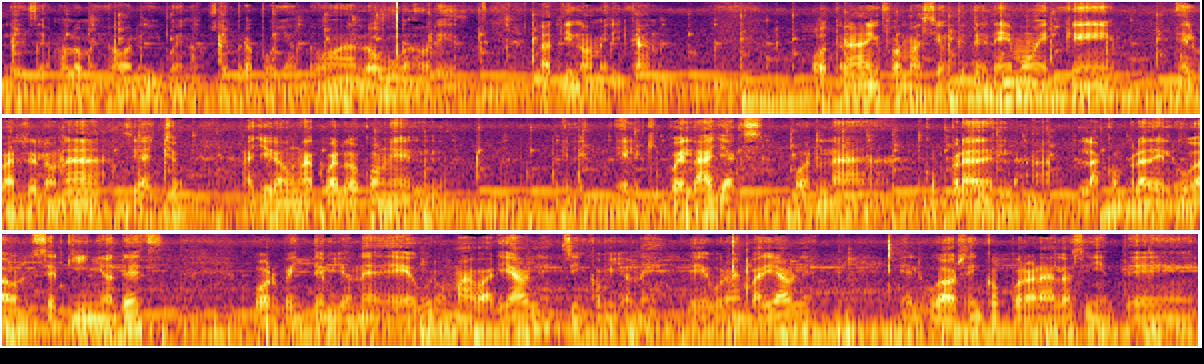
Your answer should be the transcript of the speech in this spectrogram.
Le deseamos lo mejor y bueno, siempre apoyando a los jugadores latinoamericanos. Otra información que tenemos es que el Barcelona se ha hecho, ha llegado a un acuerdo con el, el, equipo del Ajax por la compra de la, compra del jugador Serginho Dez por 20 millones de euros más variables, 5 millones de euros en variables. El jugador se incorporará a la siguiente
